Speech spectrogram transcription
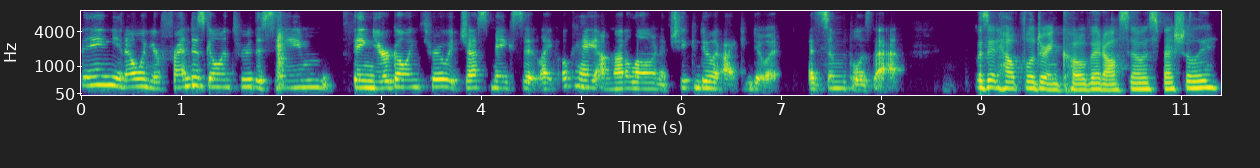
thing, you know, when your friend is going through the same thing you're going through, it just makes it like, okay, I'm not alone. If she can do it, I can do it. As simple as that. Was it helpful during COVID also, especially?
